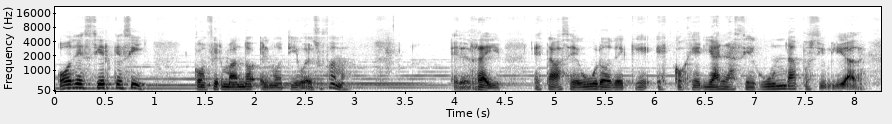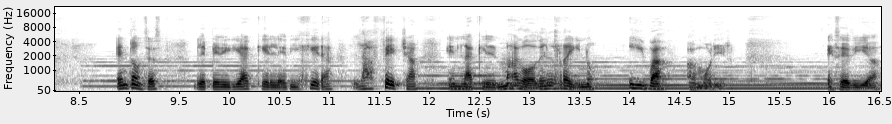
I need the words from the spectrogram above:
o decir que sí, confirmando el motivo de su fama. El rey estaba seguro de que escogería la segunda posibilidad. Entonces le pediría que le dijera la fecha en la que el mago del reino iba a morir. Ese día,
